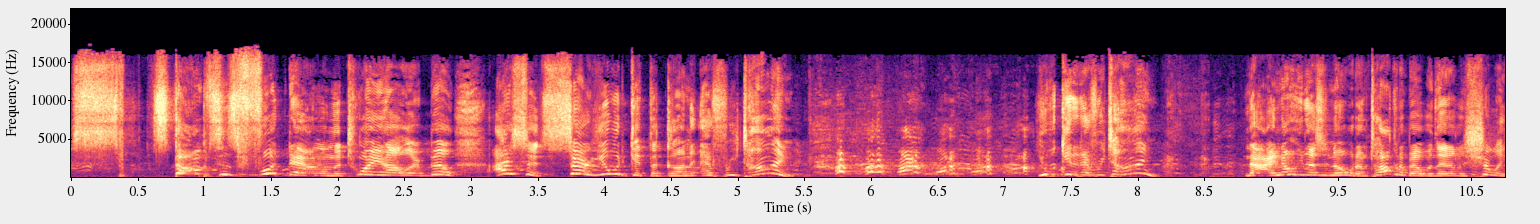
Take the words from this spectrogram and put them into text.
stomps his foot down on the $20 bill. I said, Sir, you would get the gun every time. You would get it every time. Now, I know he doesn't know what I'm talking about, but that surely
